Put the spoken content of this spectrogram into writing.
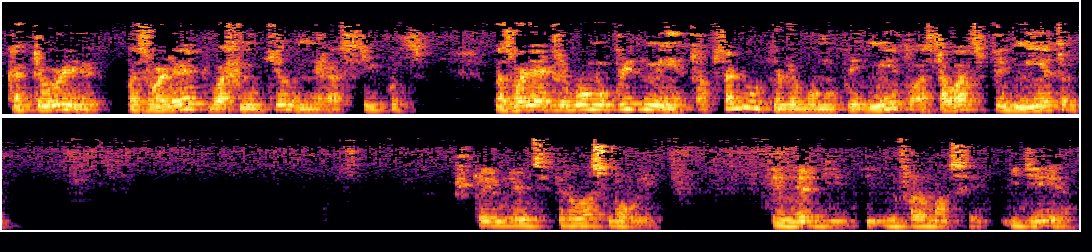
которая позволяет вашему телу не рассыпаться, позволяет любому предмету, абсолютно любому предмету оставаться предметом. Что является первоосновой энергии и информации? Идея,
